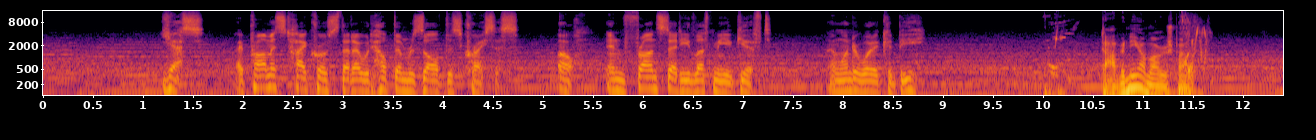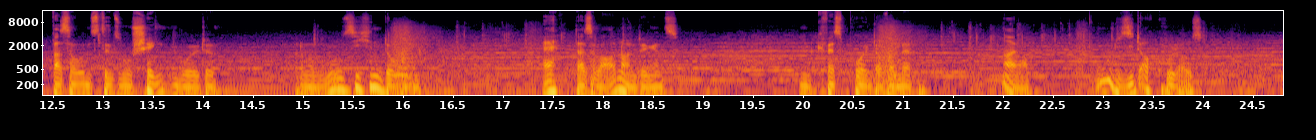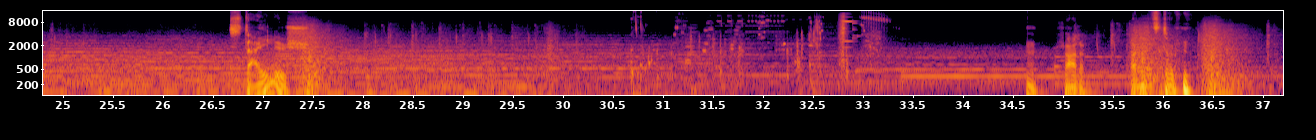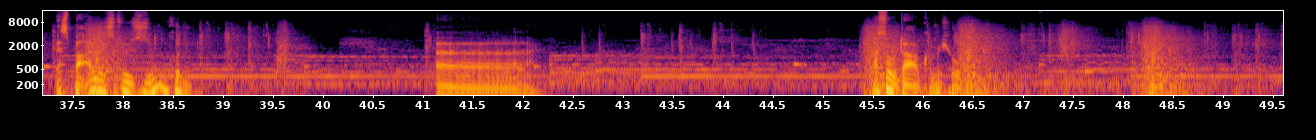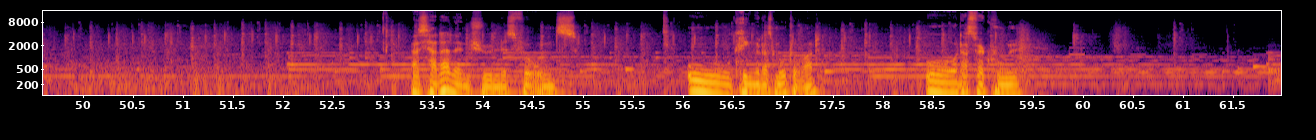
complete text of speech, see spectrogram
Yes, I promised Hykros that I would help them resolve this crisis. Oh, and Franz said he left me a gift. I wonder what it could be. Da bin ich auch mal gespannt. Was er uns denn so schenken wollte. Warte mal, wo muss ich hin da oben? Hä? Da ist aber auch noch ein Dingens. Ein Questpoint auf der Map. Naja. Uh, die sieht auch cool aus. Stylisch. Schade. War nichts drin. Erstmal alles durchsuchen. Äh. Achso, da komme ich hoch. Was hat er denn Schönes für uns? Oh, kriegen wir das Motorrad? Oh, das wäre cool.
